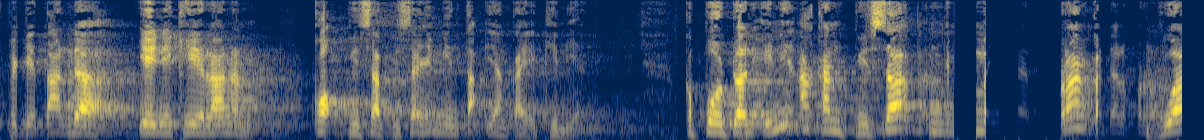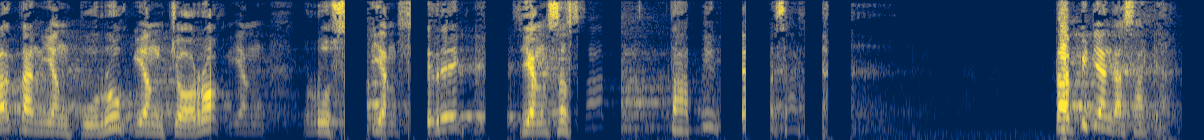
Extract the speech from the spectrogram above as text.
sebagai tanda, ya ini keheranan. Kok bisa-bisanya minta yang kayak gini ya? Kebodohan ini akan bisa menyeret orang ke dalam perbuatan yang buruk, yang jorok, yang rusak, yang syirik, yang sesat. Tapi dia sadar. Tapi dia nggak sadar.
